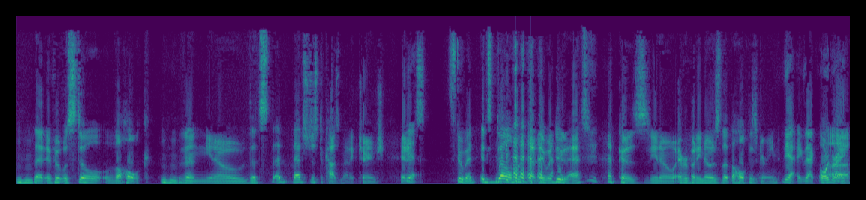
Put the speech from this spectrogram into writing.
Mm-hmm. that if it was still the Hulk, then you know that's that, that's just a cosmetic change, and Yeah. it's stupid. it's dumb that they would do that because you know everybody knows that the Hulk is green Yeah, exactly. Or gray. Uh,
